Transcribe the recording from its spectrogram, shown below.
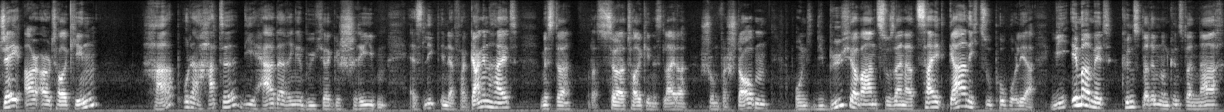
J.R.R. Tolkien hab oder hatte die Herr der Ringe Bücher geschrieben. Es liegt in der Vergangenheit. Mr. oder Sir Tolkien ist leider schon verstorben und die Bücher waren zu seiner Zeit gar nicht so populär. Wie immer mit Künstlerinnen und Künstlern nach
